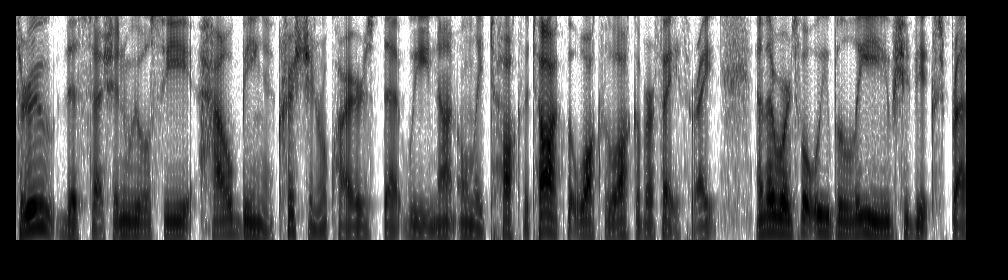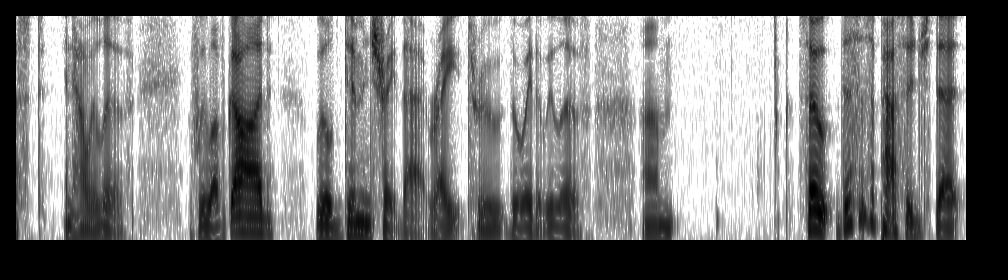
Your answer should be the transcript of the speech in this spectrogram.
Through this session, we will see how being a Christian requires that we not only talk the talk, but walk the walk of our faith, right? In other words, what we believe should be expressed in how we live. If we love God, we'll demonstrate that, right, through the way that we live. Um, so, this is a passage that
